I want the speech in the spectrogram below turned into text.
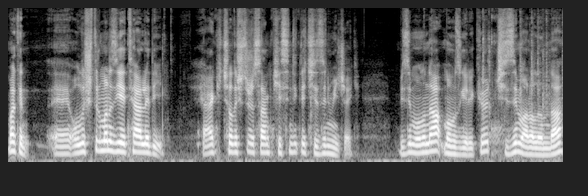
Bakın e, oluşturmanız yeterli değil. Eğer ki çalıştırırsam kesinlikle çizilmeyecek. Bizim onu ne yapmamız gerekiyor? Çizim aralığında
